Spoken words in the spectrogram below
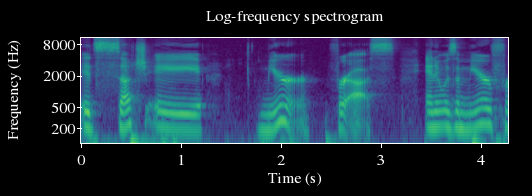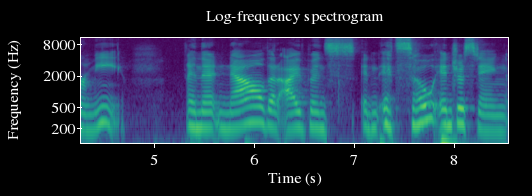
it's such a mirror for us. And it was a mirror for me. And that now that I've been, and it's so interesting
